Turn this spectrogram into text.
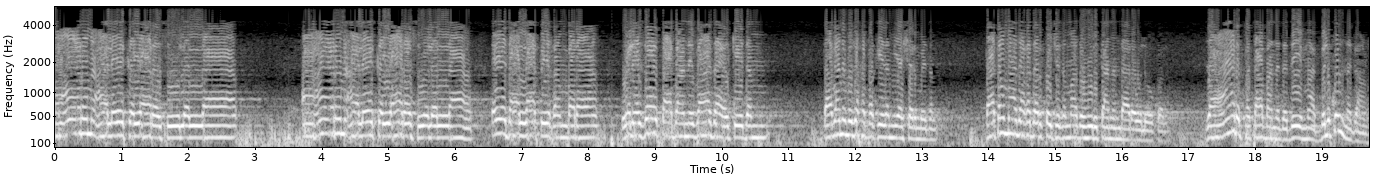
اعارن علیک یا رسول الله اعارن علیک یا رسول الله اے دا الله پیغمبره ولې زه تابانه باد کېدم تابانه به زه خپکېدم یا شرمېدم تا ته ما دغه درکو چې زما د هوري تانندار ولو کړ زهار پتا باندې د دې ما بالکل نه غاڼو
